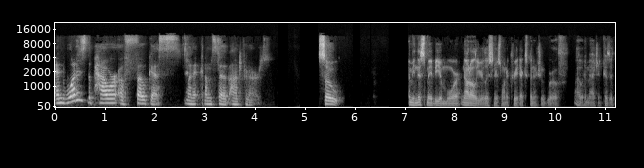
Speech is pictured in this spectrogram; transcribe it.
And what is the power of focus when it comes to entrepreneurs? So, I mean, this may be a more, not all your listeners want to create exponential growth, I would imagine, because it,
